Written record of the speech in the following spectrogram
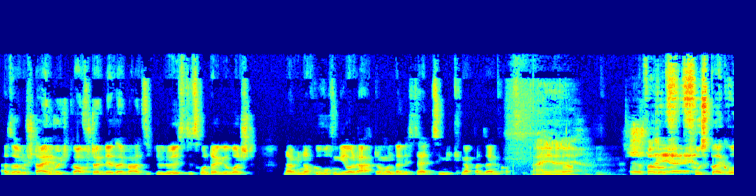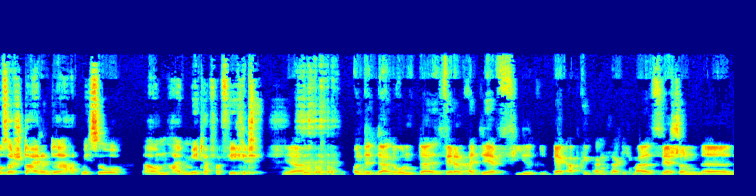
also ein Stein, wo ich drauf stand, der ist einfach hat sich gelöst, ist runtergerutscht. Dann habe ich noch gerufen, Gerold, Achtung, und dann ist er halt ziemlich knapp an seinem Kopf. Ei, ei, Ja. ei. Äh, Das war so ein fußballgroßer Stein und der hat mich so ja, um einen halben Meter verfehlt. Ja. Und da drunter wäre dann halt sehr viel bergab gegangen, sag ich mal. Also es wäre schon äh,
